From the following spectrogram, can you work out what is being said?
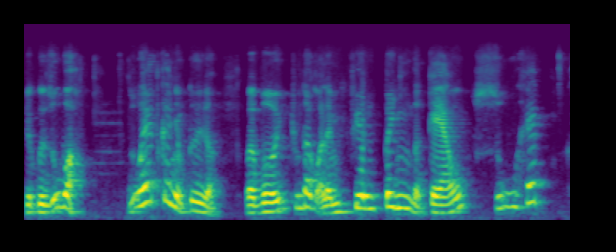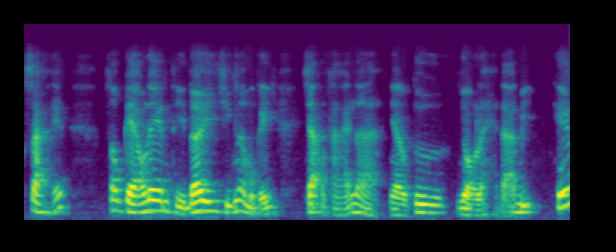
Việc quyền rũ bỏ rũ hết các nhà đầu tư rồi. Và với chúng ta gọi là phiên pinh và kéo, rũ hết, xả hết. Sau kéo lên thì đây chính là một cái trạng thái là nhà đầu tư nhỏ lẻ đã bị hết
